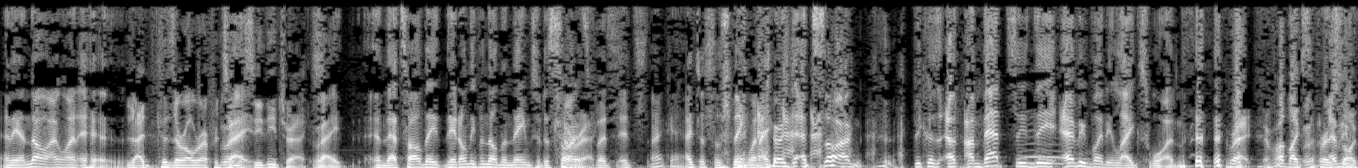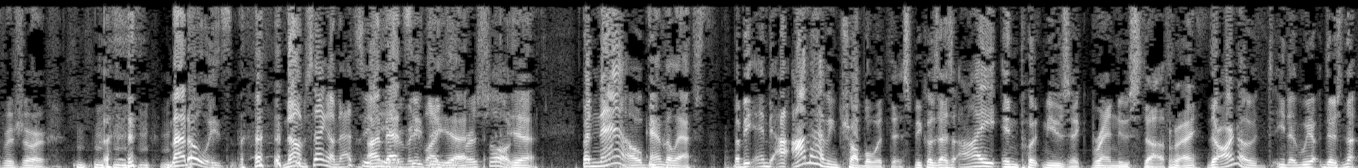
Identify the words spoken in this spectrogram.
and they no, I want to because they're all referencing Right. the CD tracks. right, and that's all they they don't even know the names of the songs, Correct. but it's okay. I just was thinking when I heard that song because on on that CD everybody likes one, Right. Everyone likes the first Every- song for sure. not always No, I'm saying on that CD, on that everybody CD, likes yeah, the first song. yeah, But now, and the last, But be, and I'm having trouble with this because as I input music, brand new stuff, Right. there are no, you know, we, there's not,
